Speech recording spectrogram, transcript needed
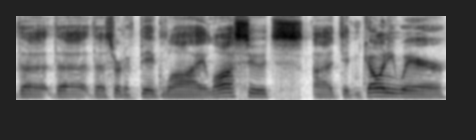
the the the sort of big lie lawsuits uh, didn't go anywhere.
